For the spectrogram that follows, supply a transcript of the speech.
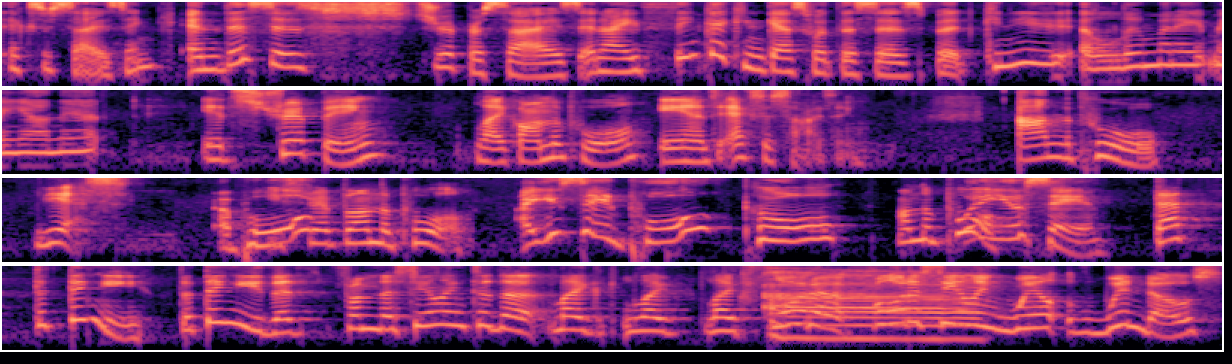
exercising. And this is stripper size. And I think I can guess what this is, but can you illuminate me on that? It's stripping, like on the pool, and exercising. On the pool. Yes. A pool? You strip on the pool. Are you saying pool? Pool. On the pool. What are you saying? That the thingy, the thingy that from the ceiling to the like like like floor to floor oh. to ceiling wi- windows.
